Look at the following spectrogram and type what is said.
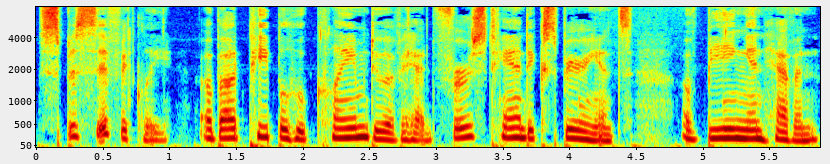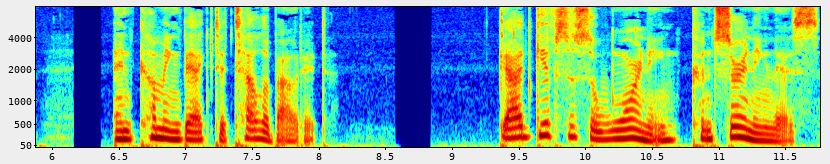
specifically about people who claim to have had first hand experience of being in heaven and coming back to tell about it. God gives us a warning concerning this.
